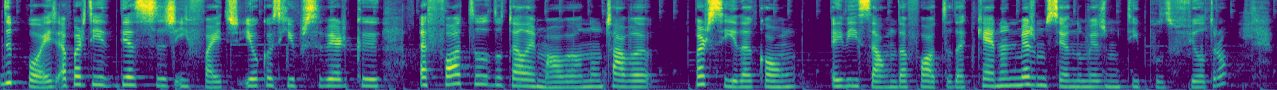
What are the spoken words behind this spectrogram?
Depois, a partir desses efeitos, eu consegui perceber que a foto do telemóvel não estava parecida com a edição da foto da Canon, mesmo sendo o mesmo tipo de filtro.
